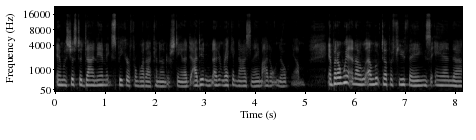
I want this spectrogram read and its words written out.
and was just a dynamic speaker from what i can understand. I, I didn't i didn't recognize the name. I don't know him. And but i went and i, I looked up a few things and uh,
